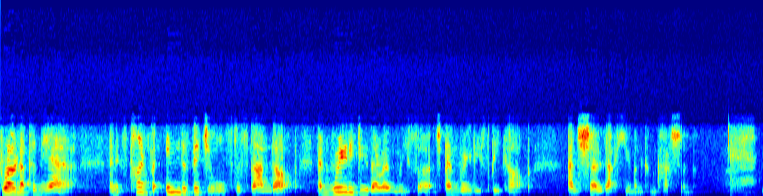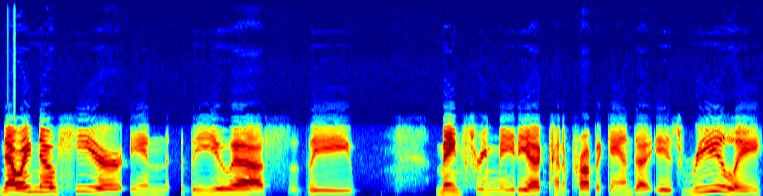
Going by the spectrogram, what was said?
thrown up in the air, and it's time for individuals to stand up and really do their own research and really speak up and show that human compassion. Now, I know here in the U.S., the mainstream media kind of propaganda is really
